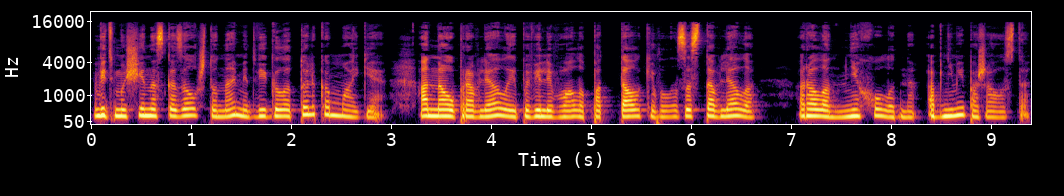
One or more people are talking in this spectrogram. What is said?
ведь мужчина сказал, что нами двигала только магия. Она управляла и повелевала, подталкивала, заставляла. «Ролан, мне холодно, обними, пожалуйста»,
